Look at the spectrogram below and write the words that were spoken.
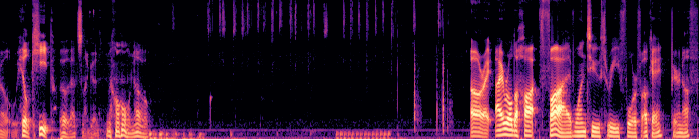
Oh, he'll keep. Oh, that's not good. Oh, no. All right, I rolled a hot five. One, two, three, four. Okay, fair enough.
